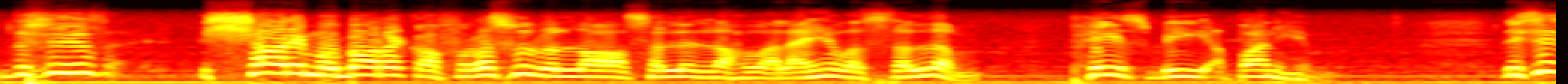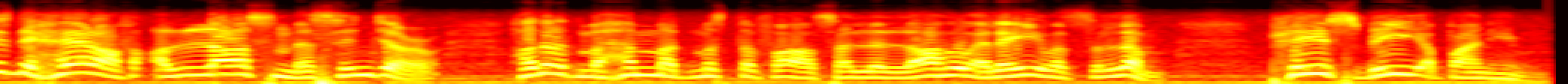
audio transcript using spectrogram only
This is Shari Mubarak of Rasulullah sallallahu alaihi wasallam, peace be upon him. This is the hair of Allah's messenger, Hazrat Muhammad Mustafa sallallahu alaihi wasallam, peace be upon him.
